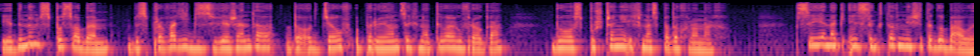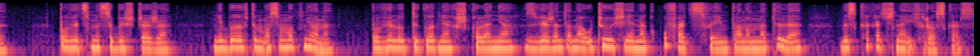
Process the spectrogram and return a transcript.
Jedynym sposobem, by sprowadzić zwierzęta do oddziałów operujących na tyłach wroga, było spuszczenie ich na spadochronach. Psy jednak instynktownie się tego bały. Powiedzmy sobie szczerze, nie były w tym osamotnione. Po wielu tygodniach szkolenia zwierzęta nauczyły się jednak ufać swoim panom na tyle, by skakać na ich rozkaz.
